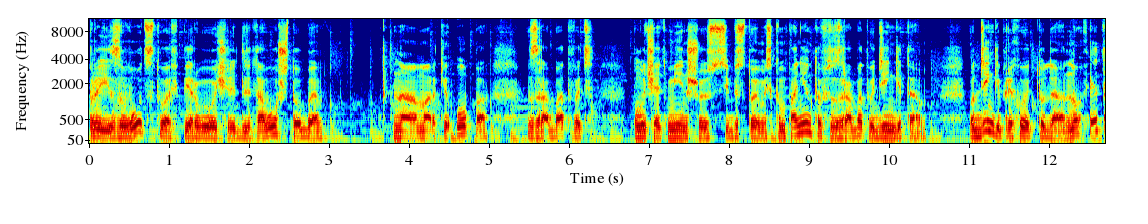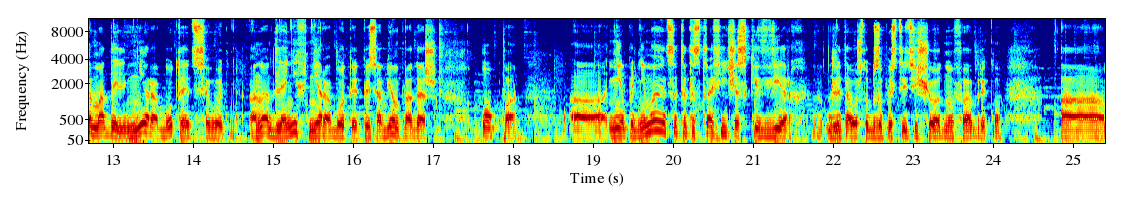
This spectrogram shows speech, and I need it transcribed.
производства в первую очередь для того, чтобы на марке Oppo зарабатывать получать меньшую себестоимость компонентов, зарабатывать деньги там. Вот деньги приходят туда. Но эта модель не работает сегодня. Она для них не работает. То есть объем продаж Oppo а, не поднимается катастрофически вверх для того, чтобы запустить еще одну фабрику. А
